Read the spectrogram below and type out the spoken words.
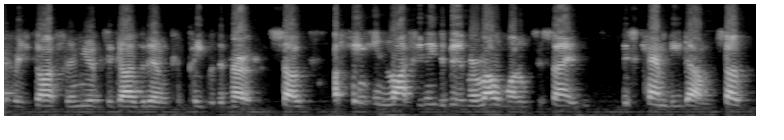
average guy from Europe to go over there and compete with Americans. So I think in life you need a bit of a role model to say this can be done. So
